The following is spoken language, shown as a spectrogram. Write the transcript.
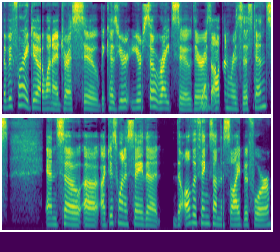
but before i do i want to address sue because you're you're so right sue There yeah. is often resistance and so uh, i just want to say that the, all the things on the slide before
